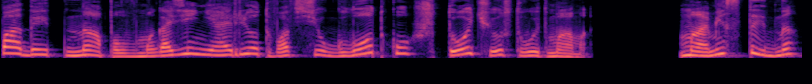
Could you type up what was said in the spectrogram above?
падает на пол в магазине и орет во всю глотку, что чувствует мама? Маме стыдно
